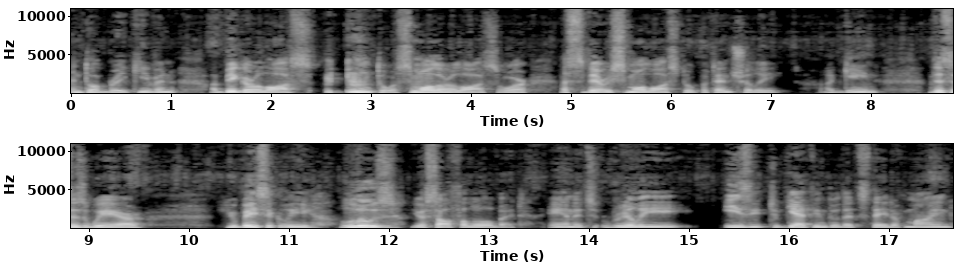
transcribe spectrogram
into a break even, a bigger loss to a smaller loss, or a very small loss to potentially a gain. This is where you basically lose yourself a little bit. And it's really easy to get into that state of mind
